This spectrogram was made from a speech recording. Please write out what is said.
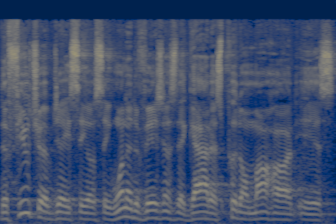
the future of JCOC, one of the visions that God has put on my heart is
